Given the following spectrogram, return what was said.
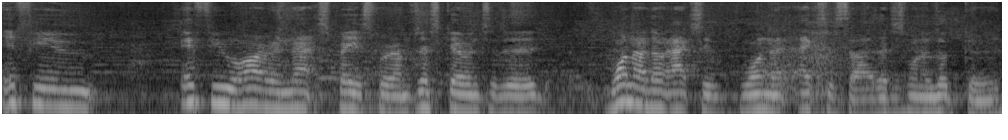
if you if you are in that space where I'm just going to the one, I don't actually want to exercise. I just want to look good.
